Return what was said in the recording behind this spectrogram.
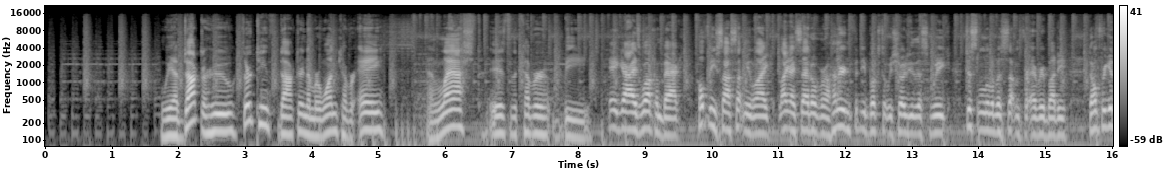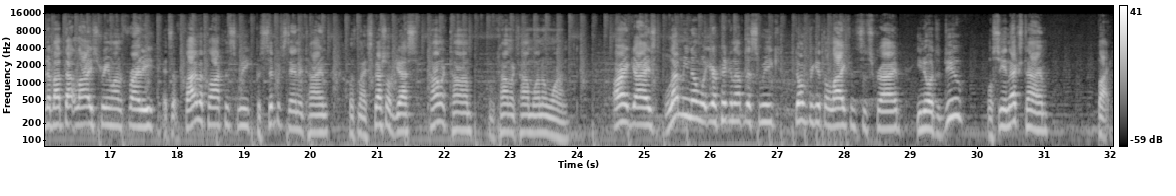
we have Doctor Who, 13th Doctor, number 1, cover A. And last is the cover B. Hey guys, welcome back. Hopefully you saw something you liked. Like I said, over 150 books that we showed you this week. Just a little bit of something for everybody. Don't forget about that live stream on Friday. It's at 5 o'clock this week, Pacific Standard Time, with my special guest, Comic Tom from Comic Tom 101. Alright guys, let me know what you're picking up this week. Don't forget to like and subscribe. You know what to do. We'll see you next time. Bye.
